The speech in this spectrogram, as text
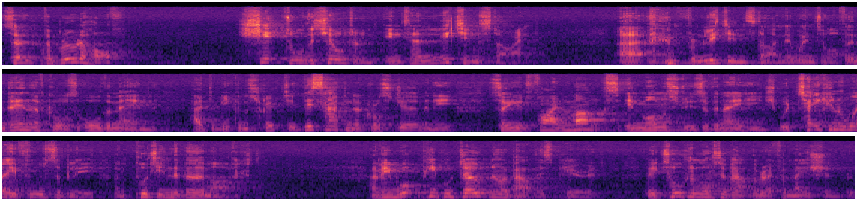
So the Bruderhof shipped all the children into Liechtenstein. Uh, from Liechtenstein, they went off. And then, of course, all the men had to be conscripted. This happened across Germany. So you'd find monks in monasteries of an age were taken away forcibly and put in the Wehrmacht. I mean, what people don't know about this period, they talk a lot about the Reformation, but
